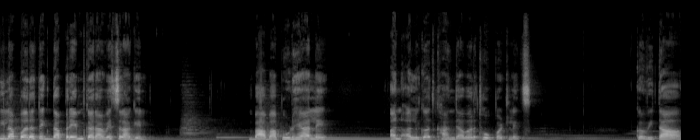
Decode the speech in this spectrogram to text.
तिला परत एकदा प्रेम करावेच लागेल. बाबा पुढे आले. अन अलगद खांद्यावर थोपटलेच. कविता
